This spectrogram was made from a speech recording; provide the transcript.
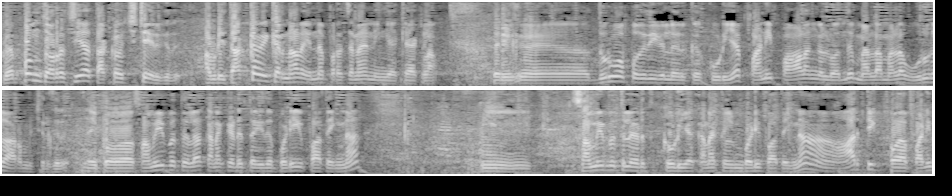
வெப்பம் தொடர்ச்சியா தக்க வச்சுட்டே இருக்குது. அப்படி தக்க வைக்கிறதுனால என்ன பிரச்சனை? நீங்க கேட்கலாம். துருவ பகுதிகளில் இருக்கக்கூடிய பனி பாலங்கள் வந்து மெல்ல மெல்ல உருக ஆரம்பிச்சிருக்குது. இப்போ சமீபத்தில் கணக்கெடுத்த இதுபடி பாத்தீங்கன்னா சமீபத்தில் எடுக்கக்கூடிய கணக்கின்படி பார்த்தீங்கன்னா ஆர்டிக் ப- பனி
